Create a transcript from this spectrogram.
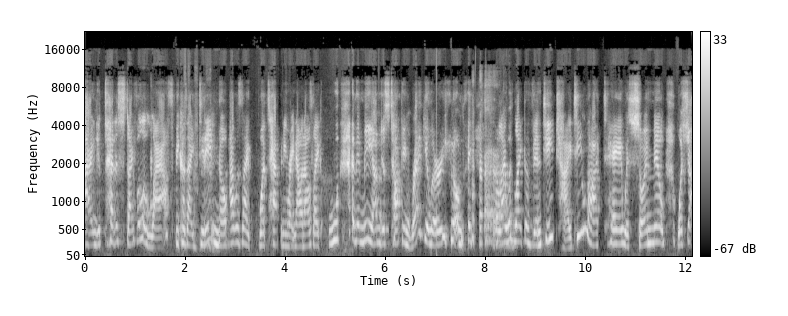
I had to stifle a laugh because I didn't know. I was like, what's happening right now? And I was like, Ooh. and then me, I'm just talking regular, you know, I'm like, well, I would like a venti chai tea latte with soy milk. What y'all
